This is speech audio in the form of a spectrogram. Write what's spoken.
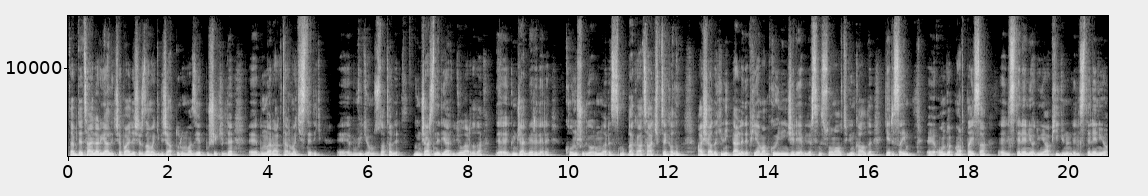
Tabii detaylar geldikçe paylaşırız ama gidişat durum vaziyet bu şekilde e, bunları aktarmak istedik e, bu videomuzda tabi gün içerisinde diğer videolarda da e, güncel verileri konuşur, yorumlarız. Mutlaka takipte kalın. Aşağıdaki linklerle de PMM Coin'i inceleyebilirsiniz. Son 6 gün kaldı. Geri sayım 14 e, Mart'ta ise e, listeleniyor. Dünya Pi gününde listeleniyor.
